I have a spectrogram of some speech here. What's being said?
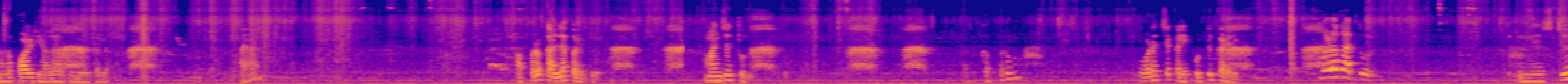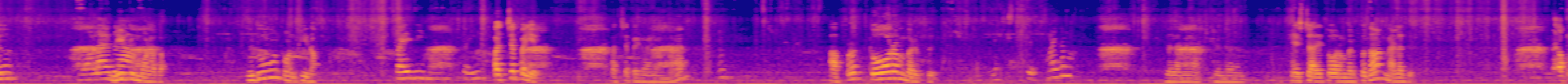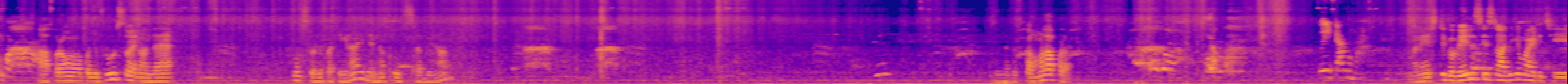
நல்ல குவாலிட்டி நல்லா இருக்கும் வேர்க்கடலை. அப்புறம் கடலப்பருப்பு மஞ்சத்தூள் அதுக்கப்புறம் உடைச்ச களை பொட்டுக்கடலை. மிளகாத்தூள். நெக்ஸ்ட்டு நீட்டு மிளகா. இதுவும் டுவெண்ட்டி தான். பச்சை பயிர் பச்சை பயிர் வாங்கினாங்க அப்புறம் தோரம் பருப்பு. இதெல்லாமே நான் நெக்ஸ்ட் அதே தோரம் பருப்பு தான் மிளகு. அப்புறம் கொஞ்சம் ஃப்ரூட்ஸ் வேணும் வந்தேன் ஃப்ரூட்ஸ் வந்து பார்த்தீங்கன்னா இது என்ன ஃப்ரூட்ஸ் அப்படின்னா என்னது கமலாப்பழம். நெக்ஸ்ட் இப்போ வெயில் சீசன் அதிகமாயிடுச்சு.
